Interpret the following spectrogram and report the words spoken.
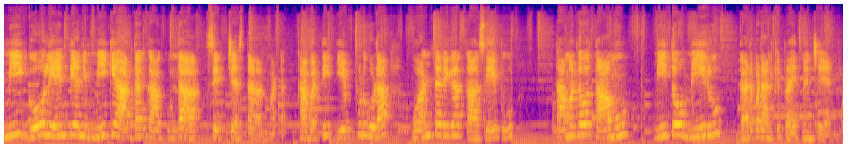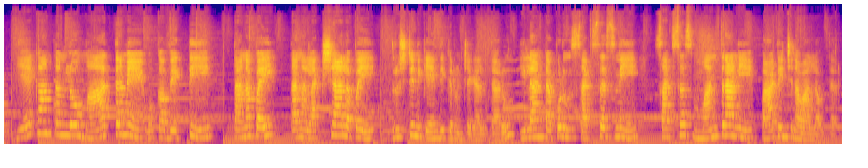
మీ గోల్ ఏంటి అని మీకే అర్థం కాకుండా సెట్ చేస్తారనమాట కాబట్టి ఎప్పుడు కూడా ఒంటరిగా కాసేపు తమలో తాము మీతో మీరు గడపడానికి ప్రయత్నం చేయండి. ఏకాంతంలో మాత్రమే ఒక వ్యక్తి తనపై తన లక్ష్యాలపై దృష్టిని కేంద్రీకరించగలుగుతారు. ఇలాంటప్పుడు సక్సెస్ని సక్సెస్ మంత్రాన్ని పాటించిన వాళ్ళు అవుతారు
